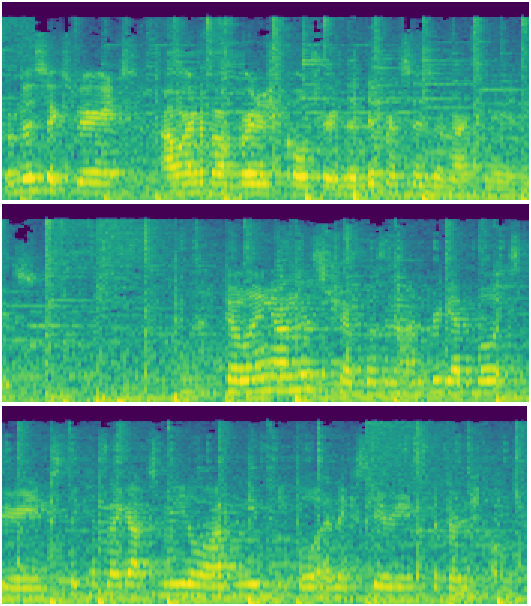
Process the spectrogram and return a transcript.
From this experience, I learned about British culture and the differences in our communities. Going on this trip was an unforgettable experience because I got to meet a lot of new people and experience the British culture.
